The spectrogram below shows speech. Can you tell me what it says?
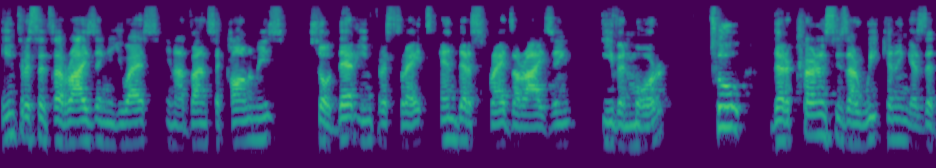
interest rates are rising in US in advanced economies. So their interest rates and their spreads are rising even more. Two, their currencies are weakening as the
